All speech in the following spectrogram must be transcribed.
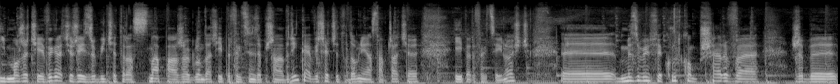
i możecie je wygrać, jeżeli zrobicie teraz snapa, że oglądacie jej perfekcyjnie zapraszana drinka i wyślecie to do mnie na Snapchacie, jej perfekcyjność. E, my zrobimy sobie krótką przerwę, żeby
